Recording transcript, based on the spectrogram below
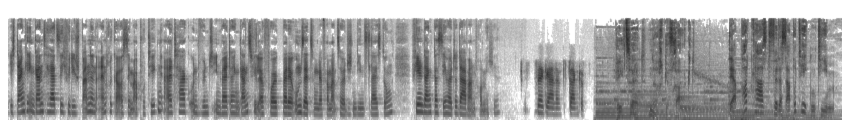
Ich danke Ihnen ganz herzlich für die spannenden Eindrücke aus dem Apothekenalltag und wünsche Ihnen weiterhin ganz viel Erfolg bei der Umsetzung der pharmazeutischen Dienstleistungen. Vielen Dank, dass Sie heute da waren, Frau Michel. Sehr gerne. Danke. PZ nachgefragt. Der Podcast für das Apothekenteam.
